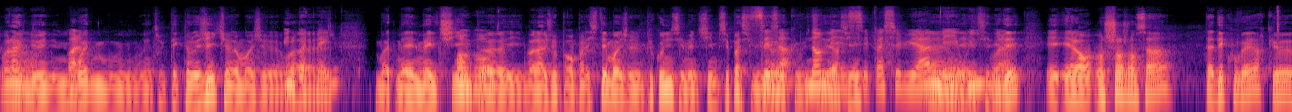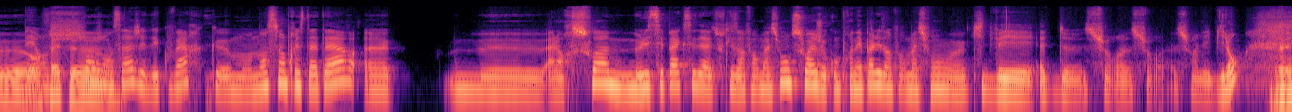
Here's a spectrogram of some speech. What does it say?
voilà, une, une, une Voilà. boîte, un truc technologique. euh, Moi, je, Une voilà, boîte euh, mail. Une boîte mail, En Mailchimp. euh, voilà, je peux en pas les citer. Moi, je, le plus connu, c'est Mailchimp. C'est pas celui euh, ça. que vous Non, mais utilisez, si. c'est pas celui-là, Euh, mais, oui. c'est voilà. l'idée. Et, et alors, en changeant ça, t'as découvert que, euh, Et en, en, fait, euh, changeant ça, j'ai découvert que mon ancien prestataire euh, me, alors soit me laissait pas accéder à toutes les informations, soit je comprenais pas les informations euh, qui devaient être de, sur euh, sur sur les bilans. ouais.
